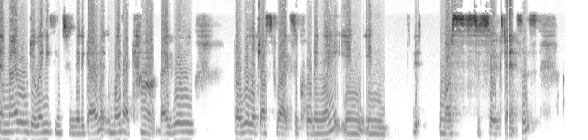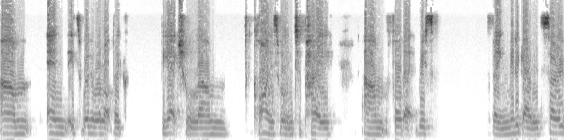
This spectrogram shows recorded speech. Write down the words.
and they will do anything to mitigate it. And where they can't, they will they will adjust rates accordingly in in most circumstances. Um, and it's whether or not the the actual um, client is willing to pay um, for that risk being mitigated. So,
